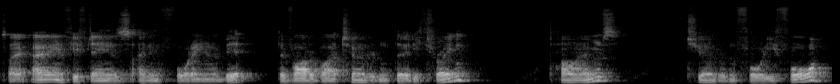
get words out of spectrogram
So, 1815 is 1814 and a bit divided by 233 times 244,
